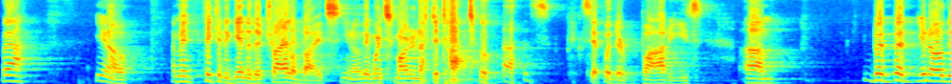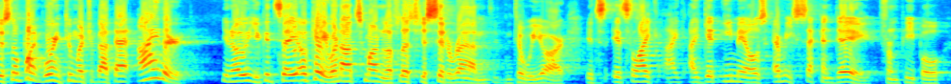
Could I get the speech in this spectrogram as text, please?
Well, you know, I mean, thinking again of the trilobites, you know, they weren't smart enough to talk to us, except with their bodies. Um, but, but, you know, there's no point worrying too much about that either. You know, you could say, okay, we're not smart enough, let's just sit around until we are. It's, it's like I, I get emails every second day from people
